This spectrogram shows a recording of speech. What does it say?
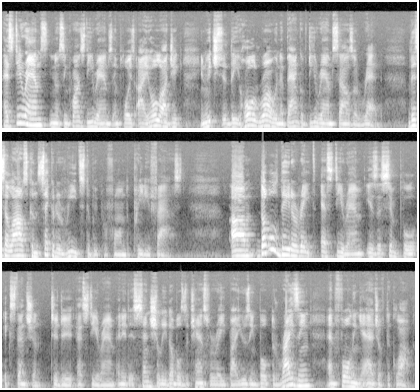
SDRAMs, you know, synchronous DRAMs employs I.O. logic in which the whole row in a bank of DRAM cells are read. This allows consecutive reads to be performed pretty fast. Um, double data rate SDRAM is a simple extension to the SDRAM and it essentially doubles the transfer rate by using both the rising and falling edge of the clock.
